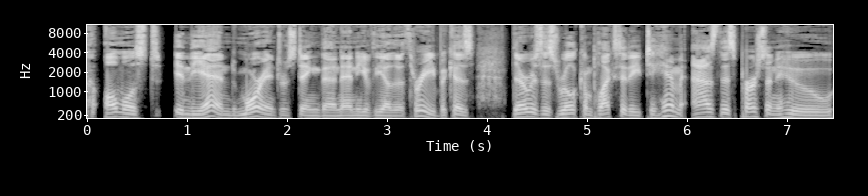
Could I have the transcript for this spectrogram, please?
almost in the end more interesting than any of the other three because there was this real complexity to him as this person who,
